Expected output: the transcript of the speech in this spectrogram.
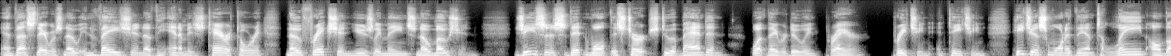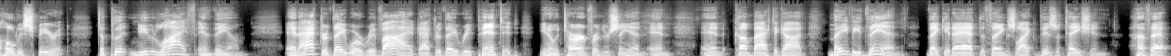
and thus there was no invasion of the enemy's territory. No friction usually means no motion. Jesus didn't want this church to abandon what they were doing prayer, preaching, and teaching. He just wanted them to lean on the Holy Spirit, to put new life in them. And after they were revived, after they repented, you know, and turned from their sin and and come back to God, maybe then they could add the things like visitation that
